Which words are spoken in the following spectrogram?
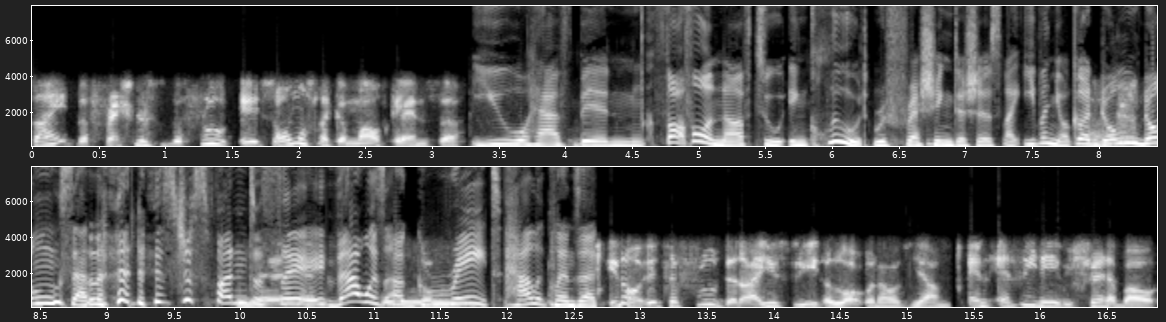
side, the freshness of the fruit. It's almost like a mouth cleanser. You have been thoughtful enough to include refreshing dishes like even your kedondong salad. it's just fun to Yeah. say. That was a great palate cleanser. You know, it's a fruit that I used to eat a lot when I was young. And every day we shred about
